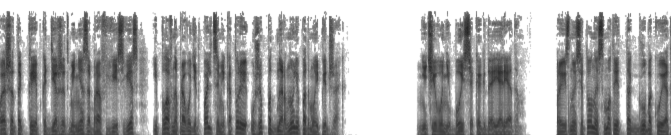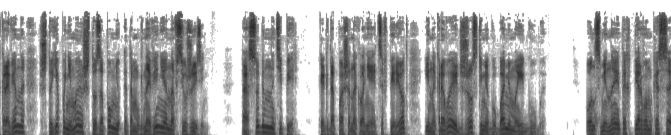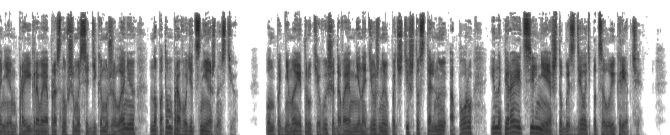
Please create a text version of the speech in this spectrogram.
Паша так крепко держит меня, забрав весь вес, и плавно проводит пальцами, которые уже поднырнули под мой пиджак. «Ничего не бойся, когда я рядом», — произносит он и смотрит так глубоко и откровенно, что я понимаю, что запомню это мгновение на всю жизнь. Особенно теперь, когда Паша наклоняется вперед и накрывает жесткими губами мои губы. Он сминает их первым касанием, проигрывая проснувшемуся дикому желанию, но потом проводит с нежностью. Он поднимает руки выше, давая мне надежную, почти что стальную опору, и напирает сильнее, чтобы сделать поцелуй крепче.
